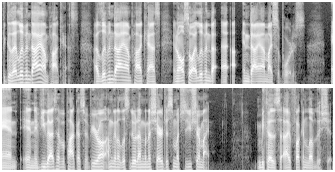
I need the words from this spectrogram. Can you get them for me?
Because I live and die on podcasts. I live and die on podcasts and also I live and die, uh, and die on my supporters. And and if you guys have a podcast of your own, I'm gonna listen to it. I'm gonna share just as much as you share mine because I fucking love this shit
